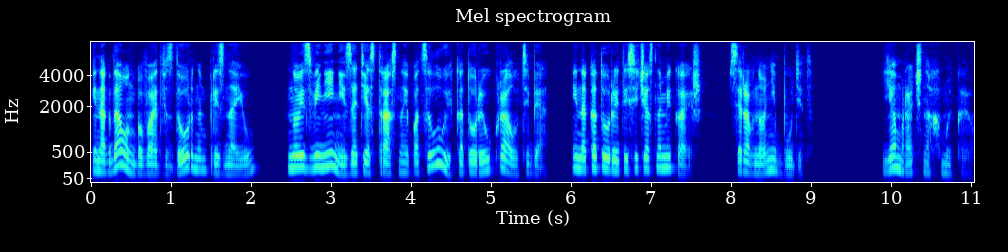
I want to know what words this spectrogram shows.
Иногда он бывает вздорным, признаю. Но извинений за те страстные поцелуи, которые украл у тебя, и на которые ты сейчас намекаешь, все равно не будет. Я мрачно хмыкаю.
